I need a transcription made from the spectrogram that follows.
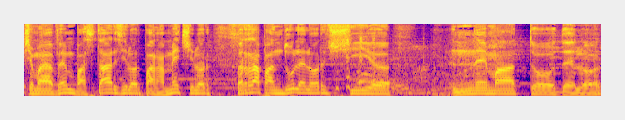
ce mai avem, bastarzilor, paramecilor, rapandulelor și uh, nematodelor.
